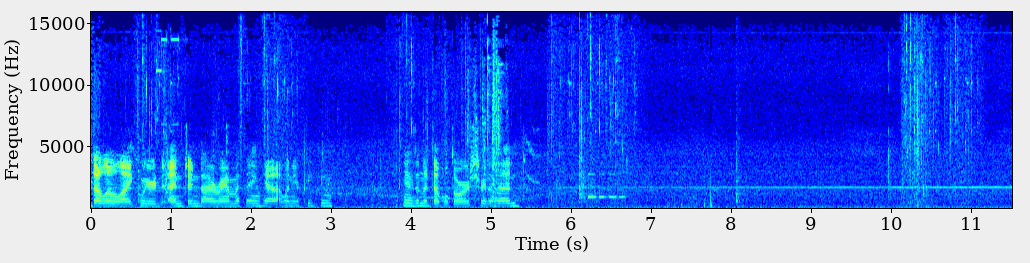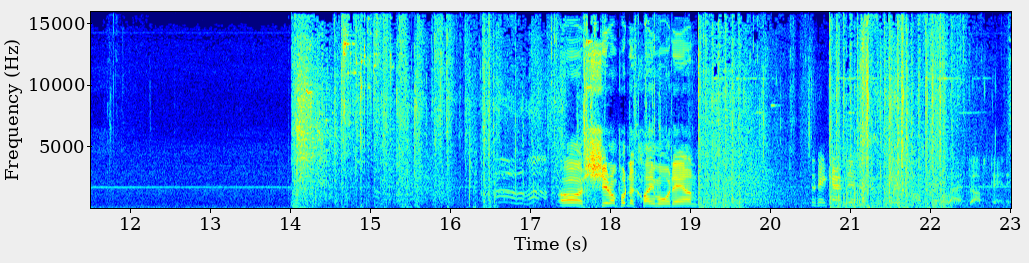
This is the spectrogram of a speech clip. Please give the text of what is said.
That little like weird engine diorama thing. Yeah, that one you're peeking. He's in the double doors straight ahead. Oh shit, I'm putting a claymore down. Okay, Captain. I can do Four last stop standing.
